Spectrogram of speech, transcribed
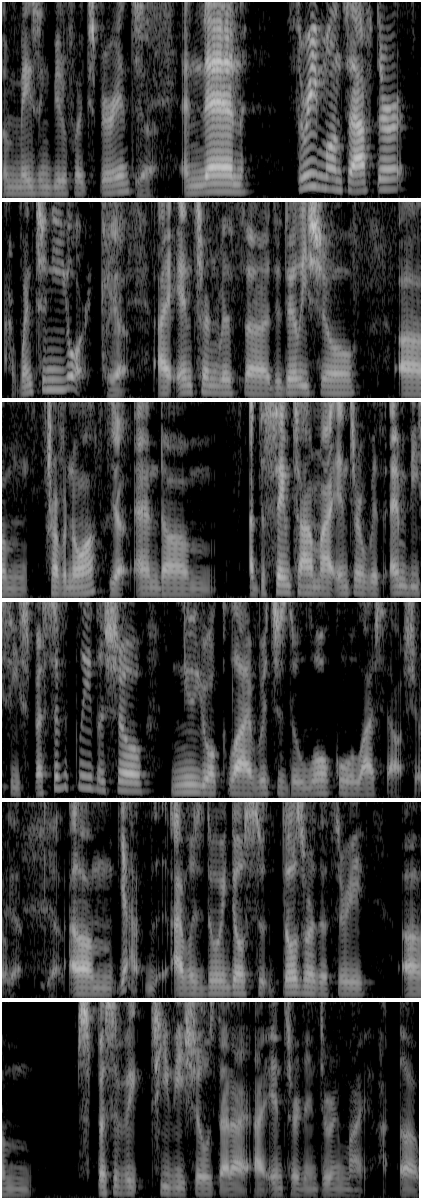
Amazing, beautiful experience. Yeah. And then three months after, I went to New York. Yeah. I interned with uh, the Daily Show, um, Trevor Noah. Yeah. And um, at the same time, I interned with NBC, specifically the show New York Live, which is the local lifestyle show. Yeah, yeah. Um, yeah, I was doing those. Those were the three um, specific TV shows that I, I interned in during my uh,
